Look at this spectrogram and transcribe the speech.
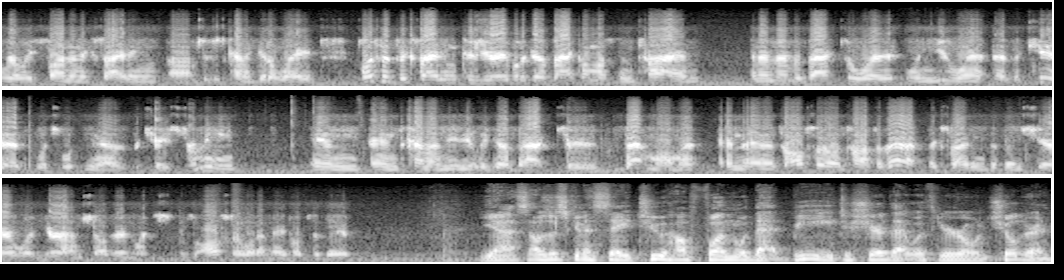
really fun and exciting um, to just kind of get away. Plus, it's exciting because you're able to go back almost in time and remember back to where when you went as a kid, which you know is the case for me, and and kind of immediately go back to that moment. And then it's also on top of that exciting to then share with your own children, which is also what I'm able to do. Yes, I was just gonna say too, how fun would that be to share that with your own children?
